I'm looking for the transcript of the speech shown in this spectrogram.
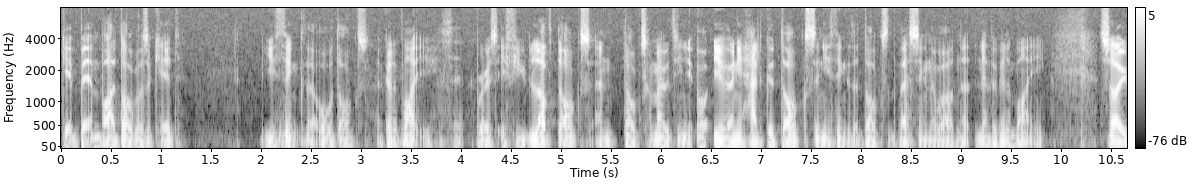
get bitten by a dog as a kid, you think that all dogs are going to bite you. That's it. Whereas if you love dogs and dogs come over to you, or you've only had good dogs and you think that dogs are the best thing in the world, and they're never going to bite you. So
